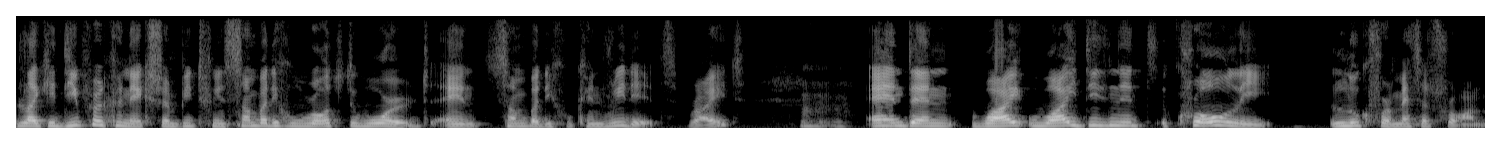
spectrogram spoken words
like a deeper connection between somebody who wrote the word and somebody who can read it right Mhm. and then why why didn't crowley look for metatron?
